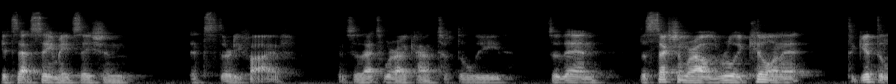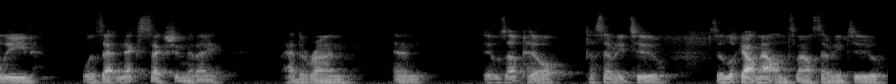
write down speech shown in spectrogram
it's that same aid station. It's 35, and so that's where I kind of took the lead. So then the section where I was really killing it to get the lead was that next section that I had to run, and it was uphill to 72. So Lookout Mountains, mile 72,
